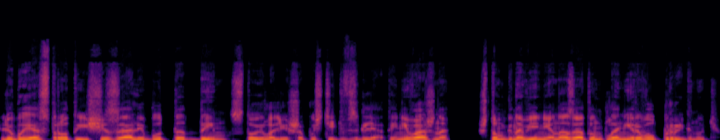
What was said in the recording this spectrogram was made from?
Любые остроты исчезали, будто дым, стоило лишь опустить взгляд, и неважно, что мгновение назад он планировал прыгнуть.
